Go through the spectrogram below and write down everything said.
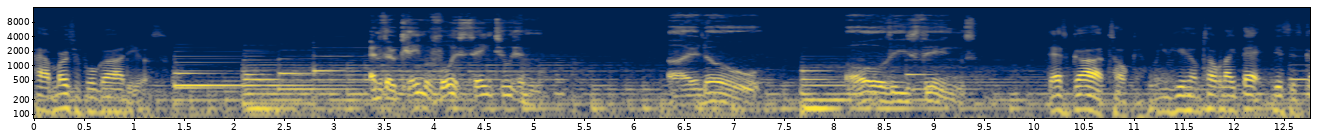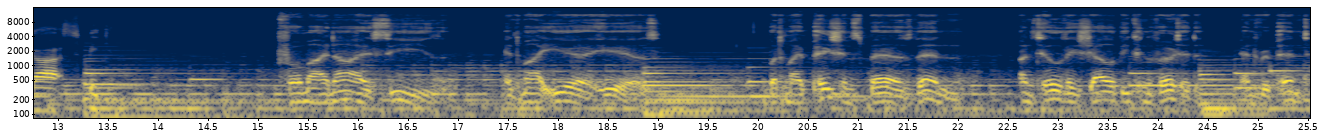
how merciful god is. And there came a voice saying to him i know all these things. That's god talking. When you hear him talk like that this is god speaking for mine eye sees, and my ear hears. But my patience bears then, until they shall be converted and repent.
